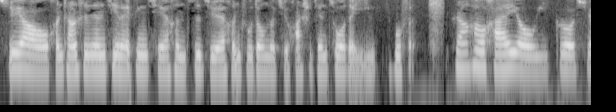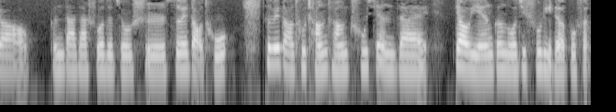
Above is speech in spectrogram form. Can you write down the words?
需要很长时间积累，并且很自觉、很主动的去花时间做的一一部分。然后还有一个需要跟大家说的就是思维导图。思维导图常常出现在调研跟逻辑梳理的部分，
